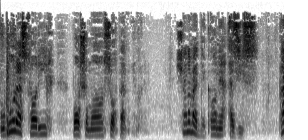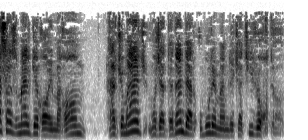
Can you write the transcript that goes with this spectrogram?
عبور از تاریخ با شما صحبت می‌کنیم. شنوندگان عزیز پس از مرگ قائم مقام هرج و مرج مجددا در امور مملکتی رخ داد.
